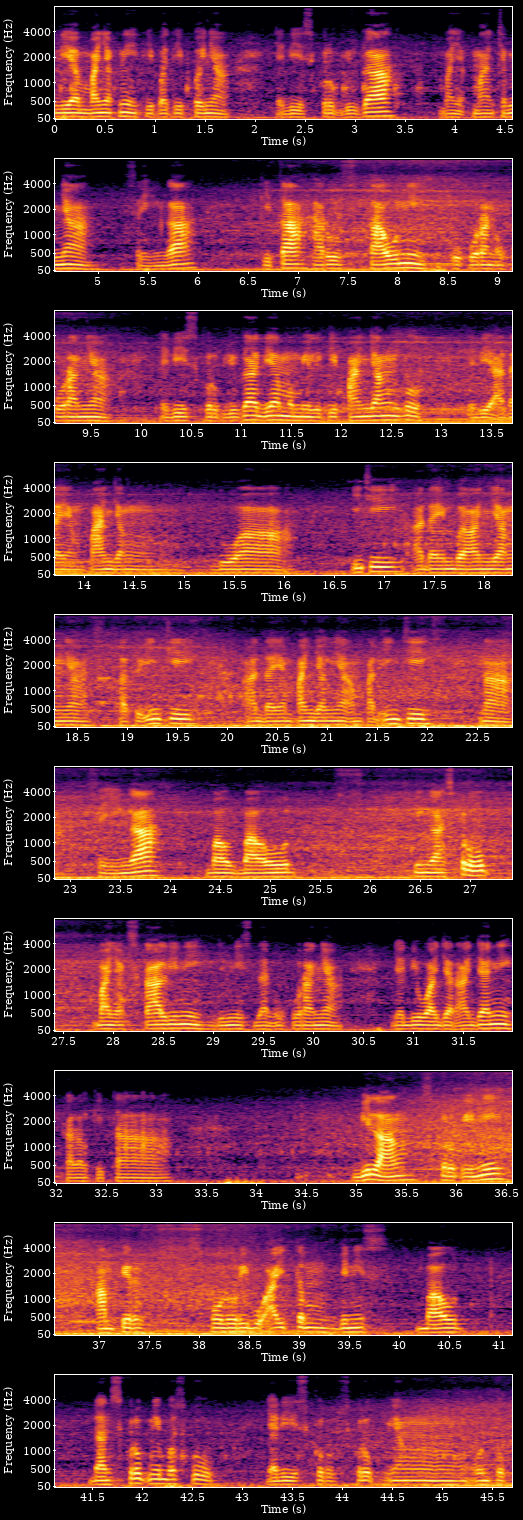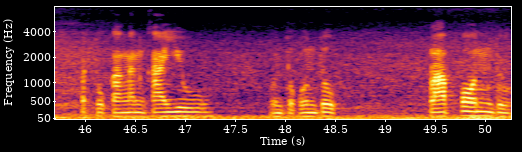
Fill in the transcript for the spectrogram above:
dia banyak nih tipe-tipenya. Jadi skrup juga banyak macamnya sehingga kita harus tahu nih ukuran-ukurannya. Jadi skrup juga dia memiliki panjang tuh. Jadi ada yang panjang 2 inci ada yang panjangnya satu inci ada yang panjangnya 4 inci. Nah sehingga baut-baut hingga skrup banyak sekali nih jenis dan ukurannya. Jadi wajar aja nih kalau kita bilang skrup ini hampir 10.000 item jenis baut dan skrup nih bosku. Jadi skrup-skrup yang untuk pertukangan kayu untuk untuk plafon tuh.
